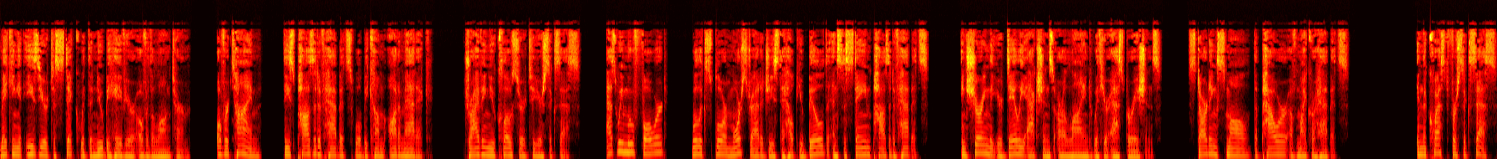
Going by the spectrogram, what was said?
making it easier to stick with the new behavior over the long term. Over time, these positive habits will become automatic, driving you closer to your success. As we move forward, We'll explore more strategies to help you build and sustain positive habits, ensuring that your daily actions are aligned with your aspirations. Starting small, the power of microhabits. In the quest for success,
